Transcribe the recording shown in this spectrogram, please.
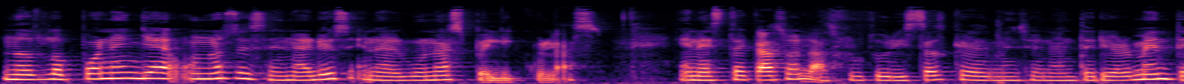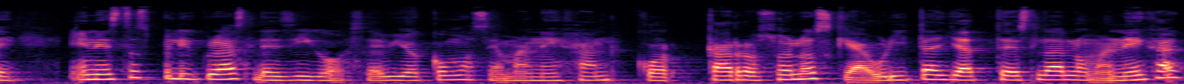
nos lo ponen ya unos escenarios en algunas películas. En este caso, las futuristas que les mencioné anteriormente. En estas películas, les digo, se vio cómo se manejan carros solos, que ahorita ya Tesla lo maneja,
